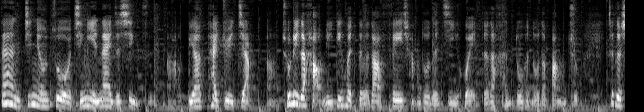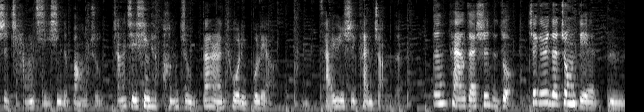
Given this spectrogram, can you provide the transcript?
但金牛座，请你也耐着性子啊，不要太倔强啊，处理的好，你一定会得到非常多的机会，得到很多很多的帮助。这个是长期性的帮助，长期性的帮助当然脱离不了财运是看涨的。跟太阳在狮子座，这个月的重点，嗯，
